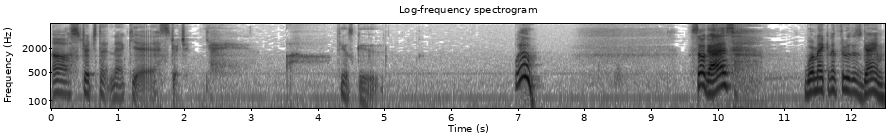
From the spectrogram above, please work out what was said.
Oh, stretch that neck, yeah. Stretch it, yeah. Ah, feels good. Woo! So guys, we're making it through this game.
